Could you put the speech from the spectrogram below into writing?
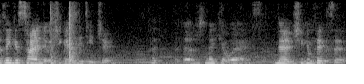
I think it's time that she goes to the teacher. But that'll just make it worse. No, she can fix it.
